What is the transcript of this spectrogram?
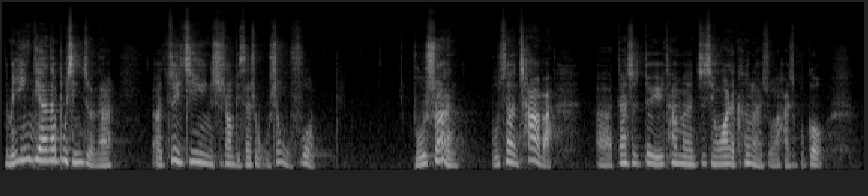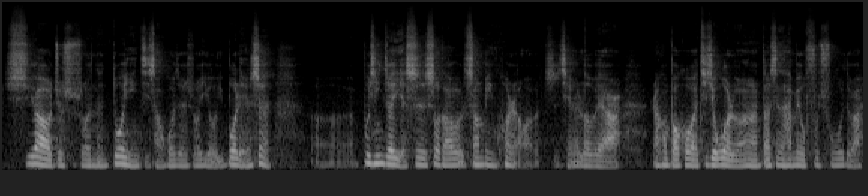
那么印第安的步行者呢？呃，最近十场比赛是五胜五负。不算不算差吧，呃，但是对于他们之前挖的坑来说还是不够，需要就是说能多赢几场，或者说有一波连胜。呃，步行者也是受到伤病困扰，之前勒维尔，然后包括 T 九沃伦啊，到现在还没有复出，对吧？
